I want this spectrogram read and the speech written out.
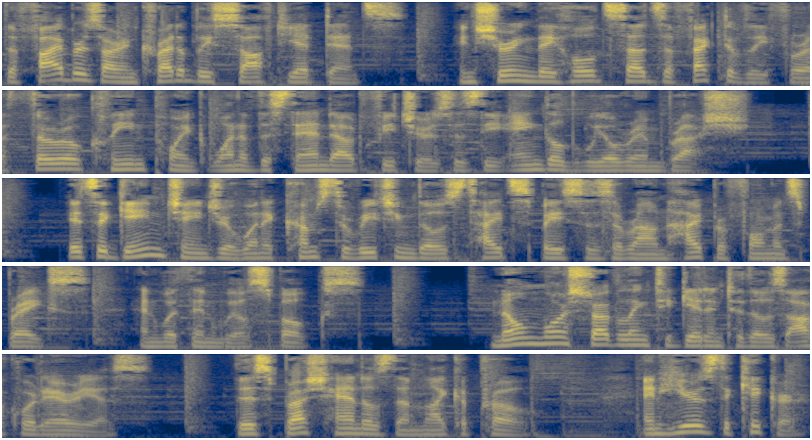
the fibers are incredibly soft yet dense, ensuring they hold suds effectively for a thorough clean point. One of the standout features is the angled wheel rim brush. It's a game changer when it comes to reaching those tight spaces around high performance brakes and within wheel spokes. No more struggling to get into those awkward areas. This brush handles them like a pro. And here's the kicker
